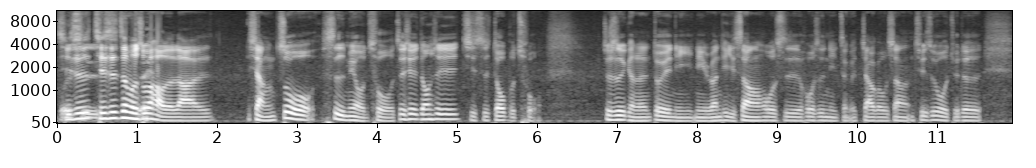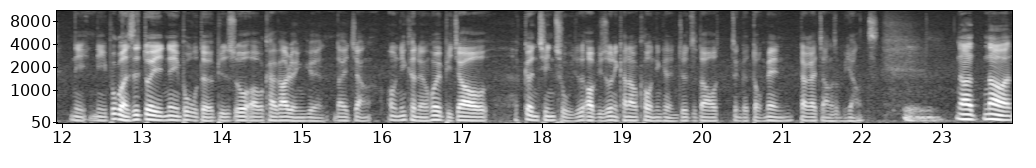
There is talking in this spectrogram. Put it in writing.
其实其实这么说好了啦，想做是没有错，这些东西其实都不错。就是可能对你你软体上，或是或是你整个架构上，其实我觉得。你你不管是对内部的，比如说哦开发人员来讲，哦你可能会比较更清楚，就是哦比如说你看到 code，你可能就知道整个 domain 大概长什么样子。嗯，那那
